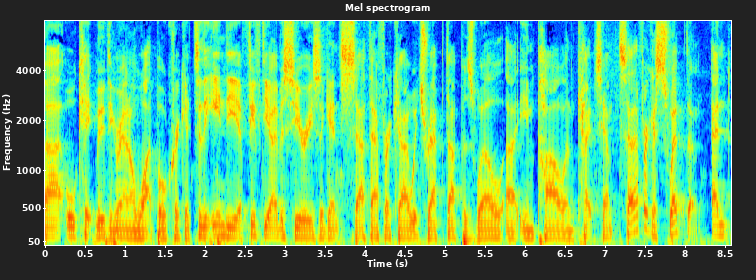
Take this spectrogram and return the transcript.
Uh, we'll keep moving around on white ball cricket to the India 50 over series against South Africa, which wrapped up as well uh, in Paarl and Cape Town. South Africa swept them, and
